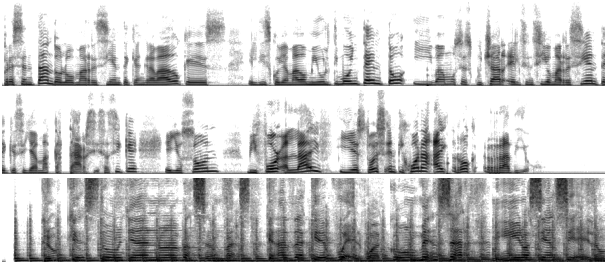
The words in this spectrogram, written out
presentando lo más reciente que han grabado, que es el disco llamado Mi Último Intento, y vamos a escuchar el sencillo más reciente que se llama Catarsis. Así que ellos son Before Alive y esto es en Tijuana hay Rock Radio. Creo que esto ya no avanza más. Cada que vuelvo a comenzar, miro hacia el cielo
